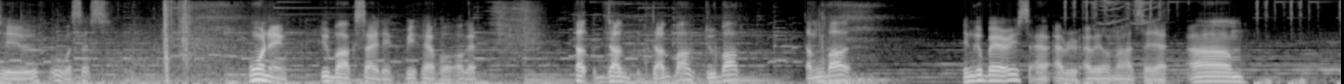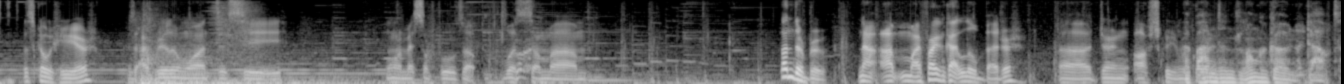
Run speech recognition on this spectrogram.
to. Ooh, what's this? Warning: Dewbog sighting. Be careful. Okay. Doug, Doug, Dugbog, Dewbog, Dungbog, Dingleberries. I, I, I really don't know how to say that. Um, let's go here because I really want to see I want to mess some fools up with some um, Thunder Brew. Now, uh, my fighting got a little better uh, during off-screen recording. Abandoned long ago, no doubt.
